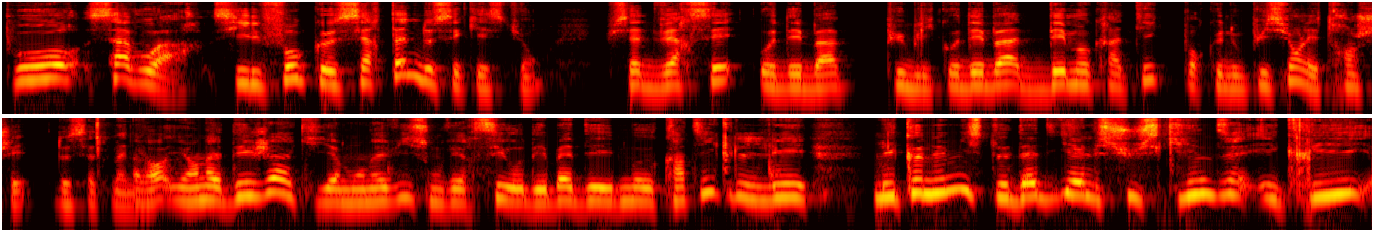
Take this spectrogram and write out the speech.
pour savoir s'il faut que certaines de ces questions puissent être versées au débat public, au débat démocratique, pour que nous puissions les trancher de cette manière. Alors, il y en a déjà qui, à mon avis, sont versés au débat démocratique. L'économiste Daniel Suskind écrit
